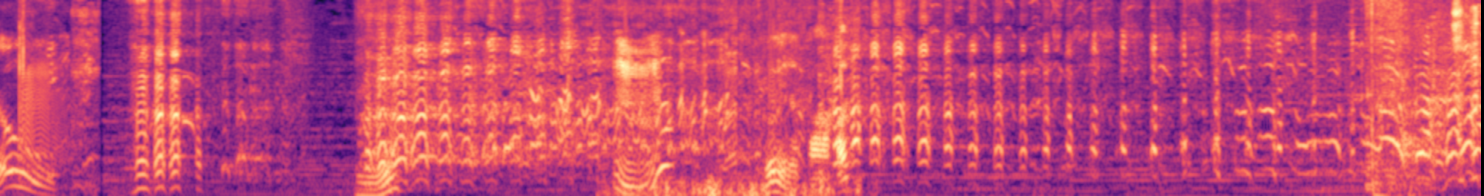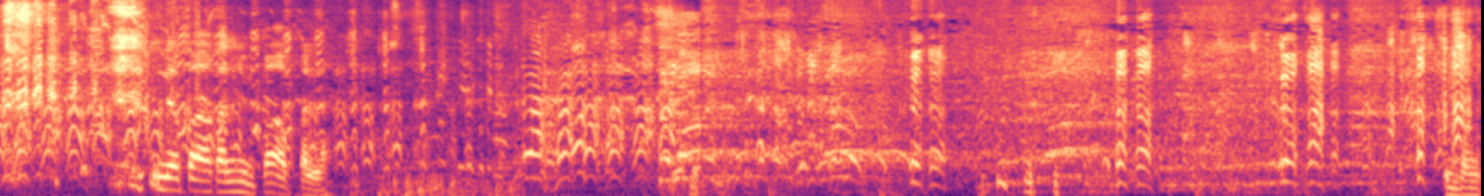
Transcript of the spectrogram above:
go! Hmm? Hmm? Uy, natakot. Inapakan yung pa pala. Ibang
